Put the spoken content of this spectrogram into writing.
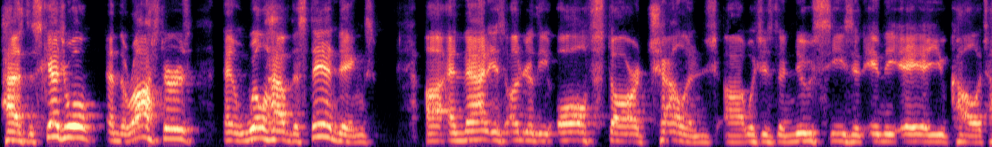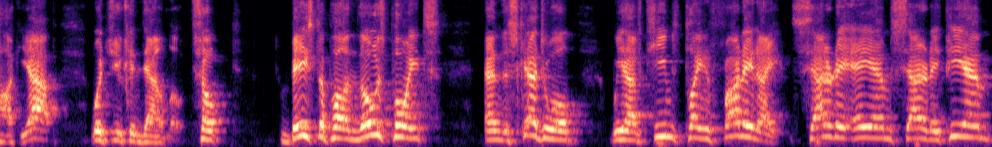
has the schedule and the rosters and will have the standings. Uh, and that is under the All Star Challenge, uh, which is the new season in the AAU College Hockey app, which you can download. So, based upon those points and the schedule, we have teams playing Friday night, Saturday AM, Saturday PM,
